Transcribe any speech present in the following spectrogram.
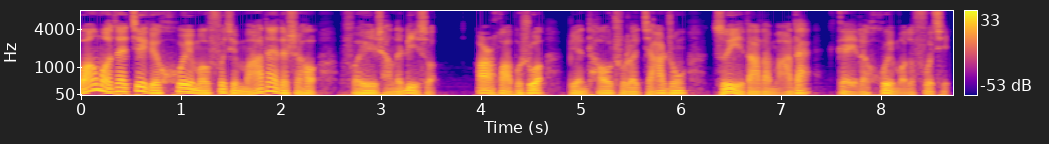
王某在借给惠某父亲麻袋的时候非常的利索，二话不说便掏出了家中最大的麻袋给了惠某的父亲。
